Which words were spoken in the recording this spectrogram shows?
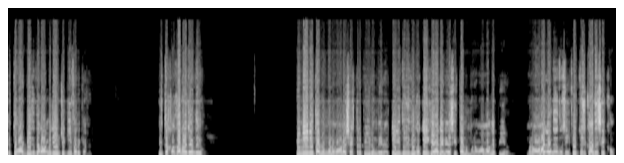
ਇਹ ਤੁਹਾਡੇ 'ਚ ਤਾਂ ਰੰਗ ਜੇਬ 'ਚ ਕੀ ਫ਼ਰਕ ਹੈ ਫਿਰ? ਤੁਸੀਂ ਧੱਕਾ ਕਰਨਾ ਚਾਹੁੰਦੇ ਹੋ? ਵੀ ਨਹੀਂ ਨਹੀਂ, ਤੁਹਾਨੂੰ ਮਨਵਾਉਣਾ ਸ਼ਸਤਰ ਪੀਰ ਹੁੰਦੇ ਨੇ। ਕਈ ਤੁਸੀਂ ਦੇਖੋ, ਕਈ ਕਹਿ ਰਹੇ ਨੇ, ਅਸੀਂ ਤੁਹਾਨੂੰ ਮਨਵਾਵਾਂਗੇ ਪੀਰ ਹੁੰਦੇ। ਮਨਾਉਣਾ ਚਾਹੁੰਦੇ ਹੋ ਤੁਸੀਂ? ਫਿਰ ਤੁਸੀਂ ਕਾਹਦੇ ਸਿੱਖੋ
